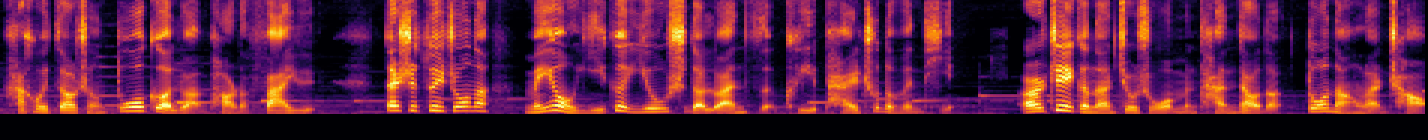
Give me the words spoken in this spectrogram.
还会造成多个卵泡的发育。但是最终呢，没有一个优势的卵子可以排出的问题。而这个呢，就是我们谈到的多囊卵巢。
